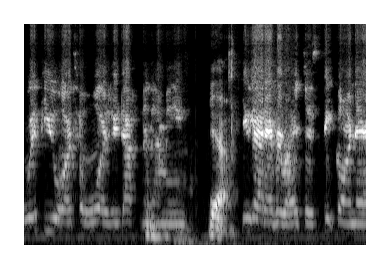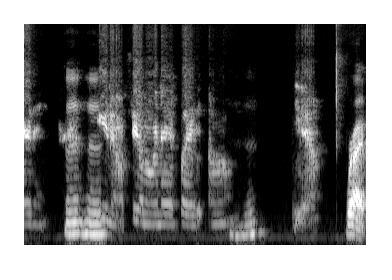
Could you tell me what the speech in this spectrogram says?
with you or towards you. Definitely, I mean, Yeah. you got every right to speak on that and hmm you know feel on that. But um, yeah, Right.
